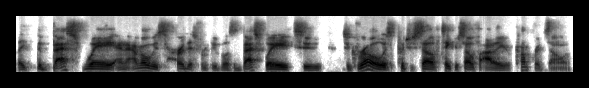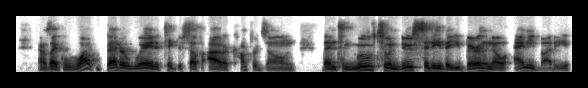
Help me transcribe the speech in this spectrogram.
like the best way, and I've always heard this from people, is the best way to to grow is put yourself, take yourself out of your comfort zone. And I was like, what better way to take yourself out of a comfort zone than to move to a new city that you barely know anybody.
